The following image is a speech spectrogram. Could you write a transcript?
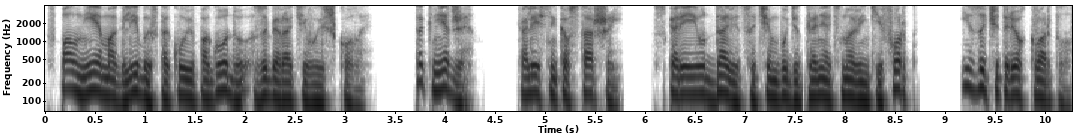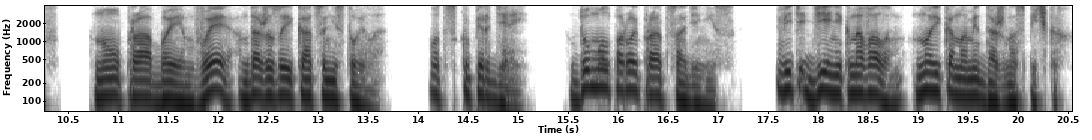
вполне могли бы в такую погоду забирать его из школы. Так нет же. Колесников-старший скорее удавится, чем будет гонять новенький «Форд» из-за четырех кварталов. Но про БМВ даже заикаться не стоило. Вот скупердяй. Думал порой про отца Денис. Ведь денег навалом, но экономит даже на спичках.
